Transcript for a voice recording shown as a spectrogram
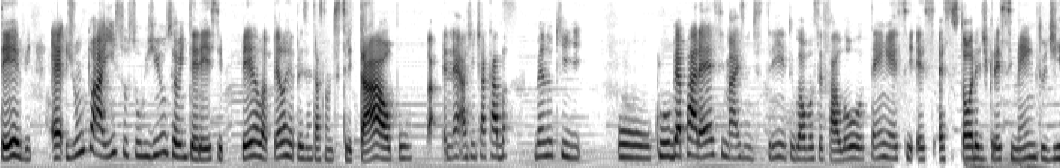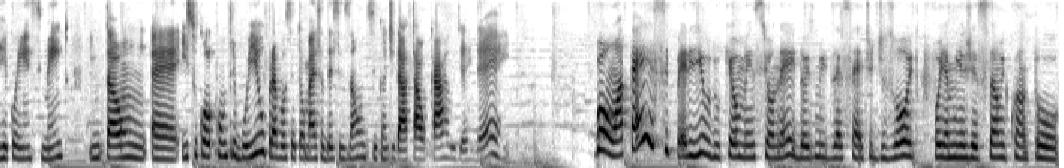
teve, é, junto a isso surgiu o seu interesse pela, pela representação distrital, por, né, a gente acaba vendo que o clube aparece mais no distrito, igual você falou, tem esse, esse essa história de crescimento, de reconhecimento. Então, é, isso co contribuiu para você tomar essa decisão de se candidatar ao cargo de RDR? Bom, até esse período que eu mencionei, 2017 e 2018, que foi a minha gestão enquanto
